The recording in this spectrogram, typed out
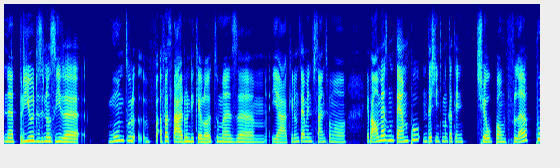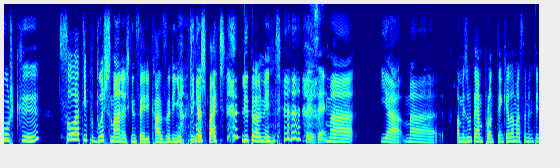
na períodos de nossa vida muito fa- afastado um de aquele outro, mas um, yeah, aquele é um tema interessante para mo- Epá, ao mesmo tempo, não deixa de nunca tem teu panfla, porque só há tipo duas semanas que saí de casa tinha, tinha os pais, literalmente. Pois é. mas, yeah, mas ao mesmo tempo, pronto, tem aquela, mas também tem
